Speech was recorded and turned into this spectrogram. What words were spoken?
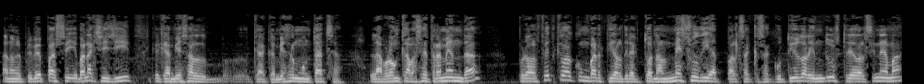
en el primer passi i van exigir que canviés, el, que canviés el muntatge. La bronca va ser tremenda, però el fet que va convertir el director en el més odiat pels executius de la indústria del cinema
